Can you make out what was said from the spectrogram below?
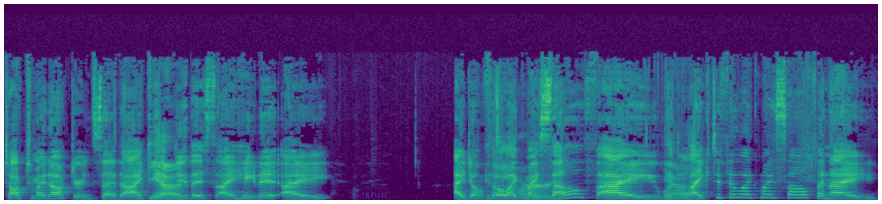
talked to my doctor and said I can't Yeah. do this. I hate it. I I don't It's feel like hard. myself. I would Yeah. like to feel like myself and I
